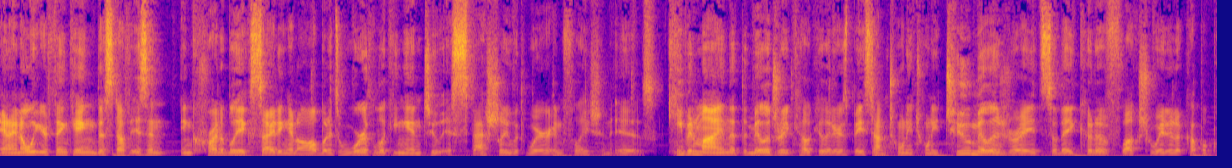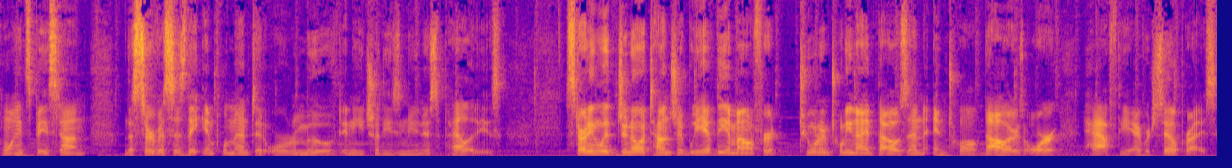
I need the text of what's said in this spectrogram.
And I know what you're thinking, this stuff isn't incredibly exciting at all, but it's worth looking into, especially with where inflation is. Keep in mind that the millage rate calculator is based on 2022 millage rates, so they could have fluctuated a couple points based on the services they implemented or removed in each of these municipalities. Starting with Genoa Township, we have the amount for $229,012, or half the average sale price.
